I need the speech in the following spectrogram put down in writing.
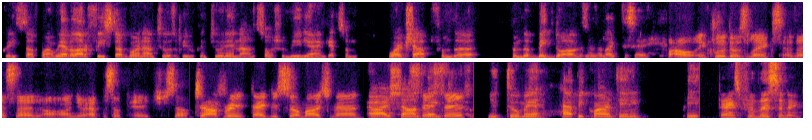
great stuff going on. We have a lot of free stuff going on too, so people can tune in on social media and get some workshops from the from the big dogs, as I like to say. I'll include those links, as I said, on your episode page. So, Geoffrey, thank you so much, man. All right, Sean. Stay safe. You. you too, man. Happy quarantining. Peace. Thanks for listening.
